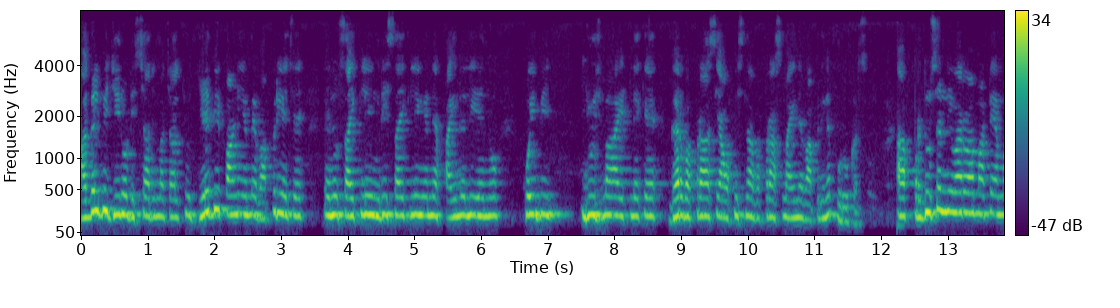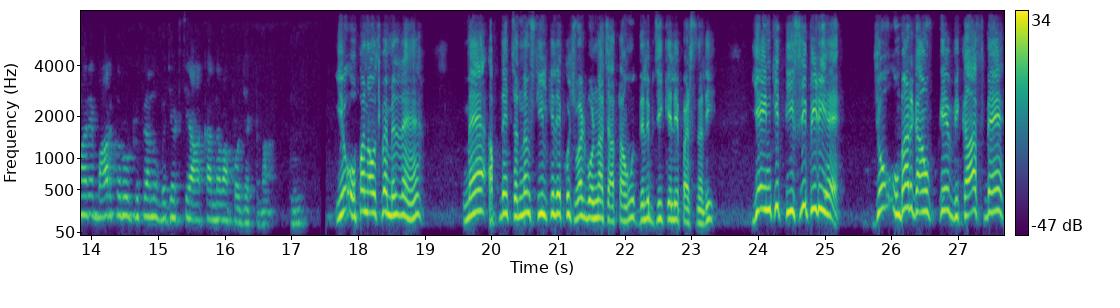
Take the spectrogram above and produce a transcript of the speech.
આગળ બી ઝીરો ડિસ્ચાર્જમાં ચાલશું જે બી પાણી અમે વાપરીએ છીએ એનું સાયકલિંગ રિસાયકલિંગ અને ફાઇનલી એનું કોઈ બી યુઝમાં એટલે કે ઘર વપરાશ યા ઓફિસના વપરાશમાં એને વાપરીને પૂરું કરશું આ પ્રદૂષણ નિવારવા માટે અમારે બાર કરોડ રૂપિયાનું બજેટ છે આ આખા નવા પ્રોજેક્ટમાં ये ओपन हाउस में मिल रहे हैं मैं अपने चंदन स्टील के लिए कुछ वर्ड बोलना चाहता हूँ, दिलीप जी के लिए पर्सनली ये इनकी तीसरी पीढ़ी है, जो उमर गाँव के विकास में,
